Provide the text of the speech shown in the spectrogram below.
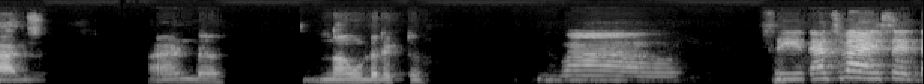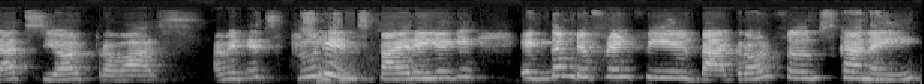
ads and now director wow see that's why i said that's your pravas i mean it's truly inspiring है कि एकदम different field background films का नहीं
